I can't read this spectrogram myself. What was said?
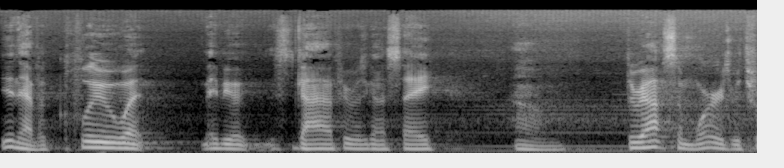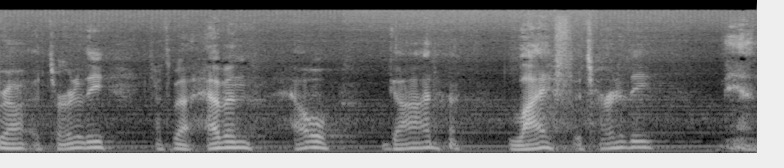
you didn't have a clue what maybe this guy up here was going to say. Um, throughout some words, we threw out eternity, talked about heaven, hell, God, life, eternity. Man,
